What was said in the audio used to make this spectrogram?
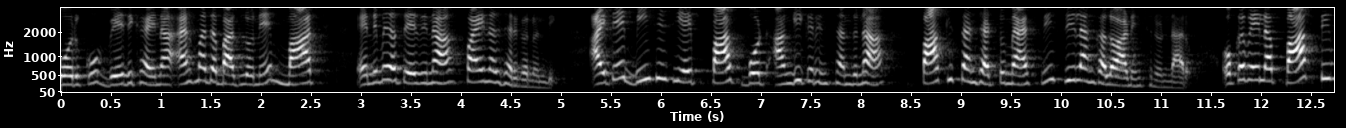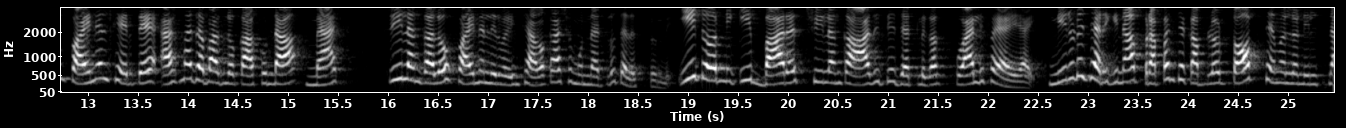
పోరుకు వేదిక అయిన అహ్మదాబాద్లోనే మార్చ్ ఎనిమిదో తేదీన ఫైనల్ జరగనుంది. అయితే బీసీసీఐ పాక్ బోర్డ్ అంగీకరించినందున పాకిస్తాన్ జట్టు మ్యాచ్ని శ్రీలంకలో ఆడించనున్నారు. ఒకవేళ పాక్ టీం ఫైనల్ చేరితే అహ్మదాబాద్లో కాకుండా మ్యాచ్ శ్రీలంకలో ఫైనల్ నిర్వహించే అవకాశం ఉన్నట్లు తెలుస్తుంది. ఈ టోర్నీకి భారత్ శ్రీలంక ఆదిత్య జట్లుగా క్వాలిఫై అయ్యాయి. నిరుడు జరిగిన ప్రపంచ కప్లో టాప్ సెవెన్లో నిలిచిన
